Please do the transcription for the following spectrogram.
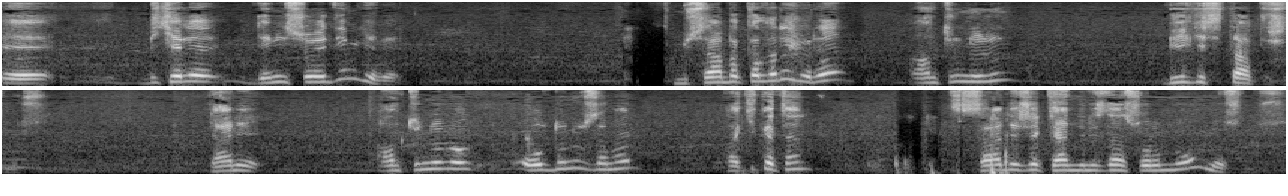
e, bir kere demin söylediğim gibi müsabakalara göre antrenörün bilgisi tartışılır. Yani antrenör ol- olduğunuz zaman hakikaten sadece kendinizden sorumlu olmuyorsunuz.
